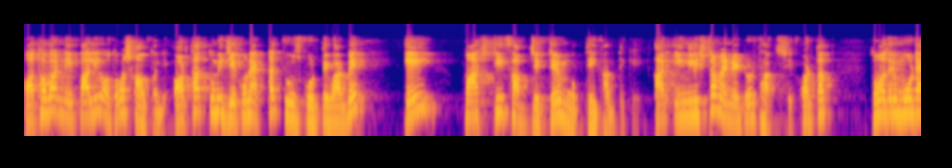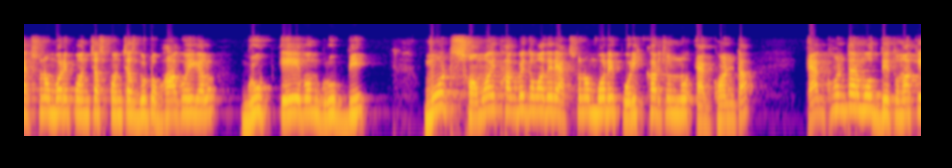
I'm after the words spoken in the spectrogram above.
অথবা নেপালি, অথবা সাঁওতালি। অর্থাৎ তুমি যে কোনো একটা চুজ করতে পারবে এই পাঁচটি সাবজেক্টের মধ্যে এখান থেকে। আর ইংলিশটা ম্যান্ডেটরি থাকছে। অর্থাৎ তোমাদের মোট একশো নম্বরে পঞ্চাশ পঞ্চাশ দুটো ভাগ হয়ে গেল। গ্রুপ এ এবং গ্রুপ বি মোট সময় থাকবে তোমাদের একশো নম্বরের পরীক্ষার জন্য এক ঘণ্টা। এক ঘণ্টার মধ্যে তোমাকে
